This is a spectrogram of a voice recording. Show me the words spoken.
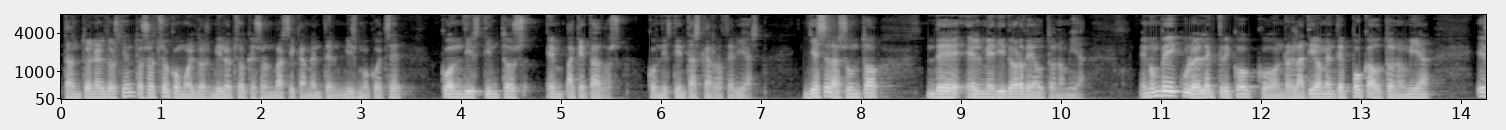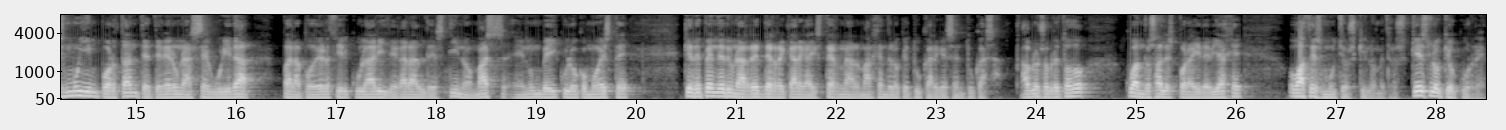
tanto en el 208 como el 2008, que son básicamente el mismo coche con distintos empaquetados, con distintas carrocerías. Y es el asunto del medidor de autonomía. En un vehículo eléctrico con relativamente poca autonomía es muy importante tener una seguridad para poder circular y llegar al destino, más en un vehículo como este que depende de una red de recarga externa al margen de lo que tú cargues en tu casa. Hablo sobre todo cuando sales por ahí de viaje o haces muchos kilómetros. ¿Qué es lo que ocurre?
